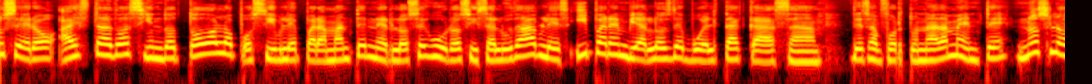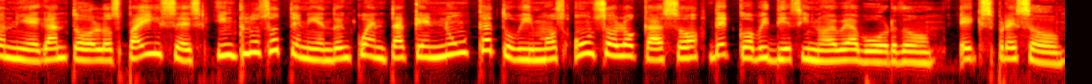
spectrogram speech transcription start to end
crucero ha estado haciendo todo lo posible para mantenerlos seguros y saludables y para enviarlos de vuelta a casa. Desafortunadamente, nos lo niegan todos los países, incluso teniendo en cuenta que nunca tuvimos un solo caso de COVID-19 a bordo, expresó.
